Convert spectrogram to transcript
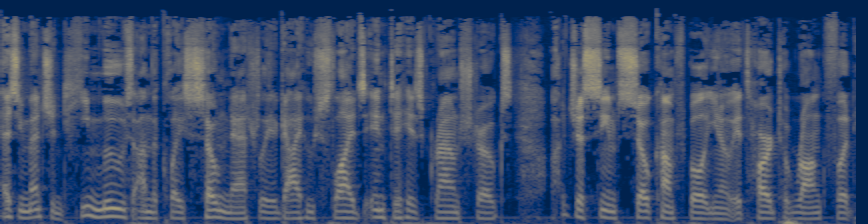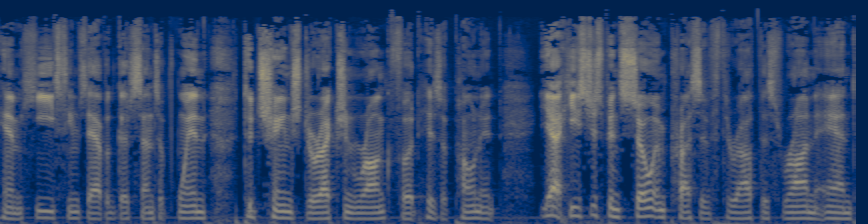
as you mentioned, he moves on the clay so naturally. A guy who slides into his ground strokes uh, just seems so comfortable. You know, it's hard to wrong foot him. He seems to have a good sense of when to change direction, wrong foot his opponent yeah, he's just been so impressive throughout this run. And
